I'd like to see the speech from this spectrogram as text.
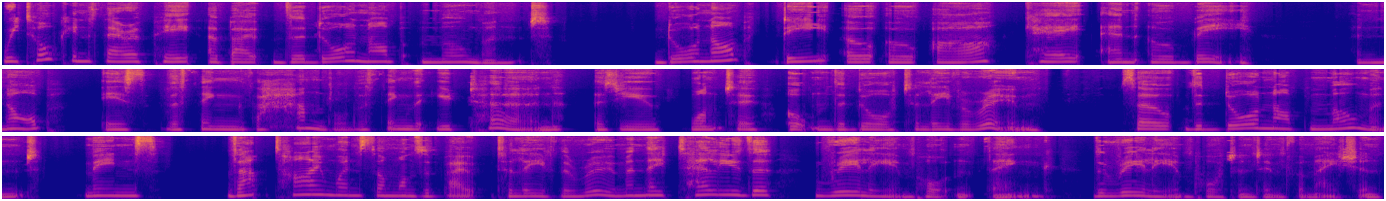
We talk in therapy about the doorknob moment. Doorknob, D-O-O-R-K-N-O-B. A knob is the thing, the handle, the thing that you turn as you want to open the door to leave a room. So the doorknob moment means that time when someone's about to leave the room and they tell you the really important thing, the really important information.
